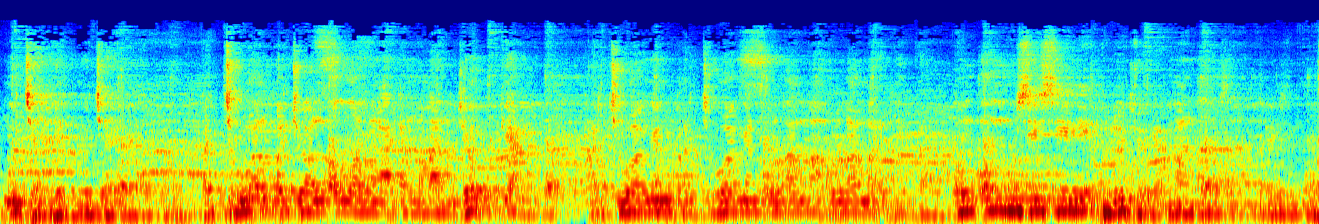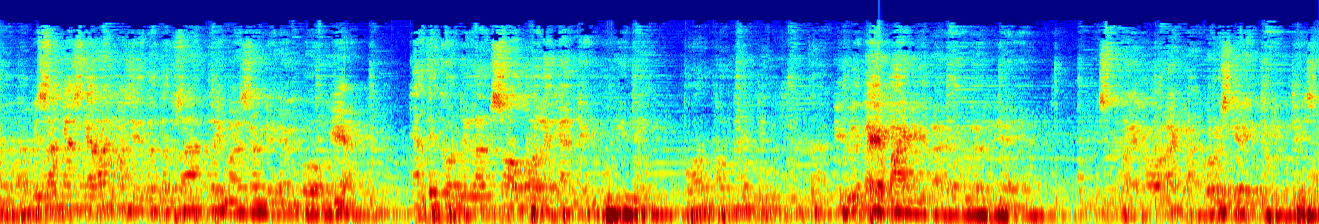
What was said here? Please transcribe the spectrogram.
mujahid-mujahid Allah. Pejuang-pejuang Allah yang akan melanjutkan perjuangan-perjuangan ulama-ulama kita. Om-om musisi ini dulu juga mantan santri semua. Tapi sampai sekarang masih tetap santri Mas Andi Embong ya. Sopo lek Andi Embong ini para pemimpin kita. Itu tema kita sebenarnya ya. Spray orang gak harus kayak gitu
